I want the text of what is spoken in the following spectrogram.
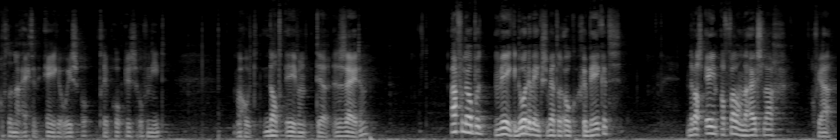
Of dat nou echt een ego is, trip is of niet. Maar goed, dat even terzijde. Afgelopen week, door de week, werd er ook gebekerd. Er was één opvallende uitslag. Of ja,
